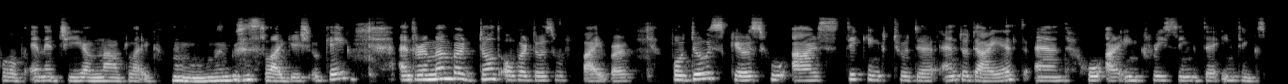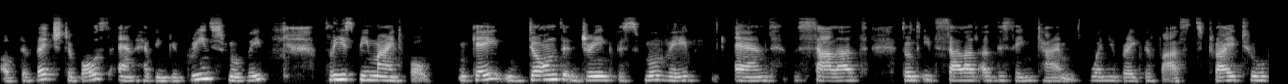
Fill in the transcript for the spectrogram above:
full of energy and not like sluggish okay? And remember don't overdose with fiber. For those girls who are sticking to the endo diet and who are increasing the intakes of the vegetables and having a green smoothie please be mindful okay don't drink the smoothie and salad. Don't eat salad at the same time when you break the fast. Try to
